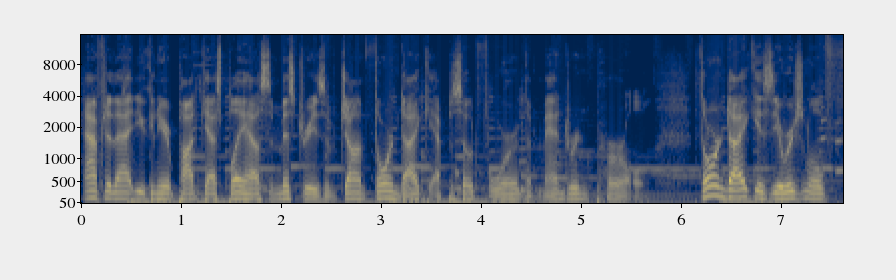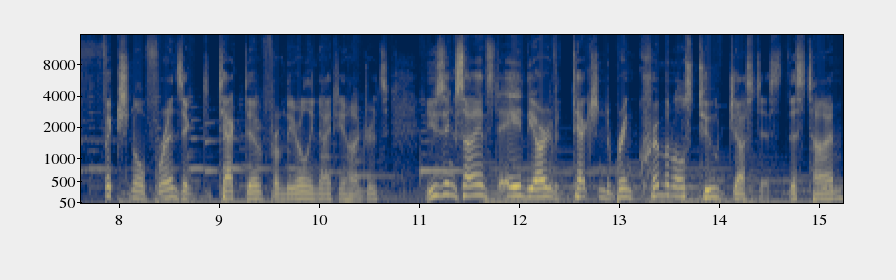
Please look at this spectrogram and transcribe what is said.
After that, you can hear podcast Playhouse The Mysteries of John Thorndyke, Episode 4 The Mandarin Pearl. Thorndyke is the original fictional forensic detective from the early 1900s, using science to aid the art of detection to bring criminals to justice, this time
